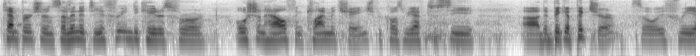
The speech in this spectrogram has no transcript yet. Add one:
temperature and salinity, three indicators for ocean health and climate change, because we have to see the bigger picture. So if we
